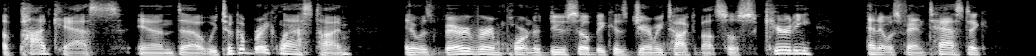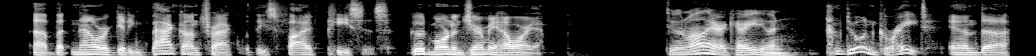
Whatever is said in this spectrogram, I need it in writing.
of podcasts. And uh, we took a break last time, and it was very, very important to do so because Jeremy talked about Social Security, and it was fantastic. Uh, but now we're getting back on track with these five pieces. Good morning, Jeremy. How are you? Doing well, Eric. How are you doing? I'm doing great. And uh,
